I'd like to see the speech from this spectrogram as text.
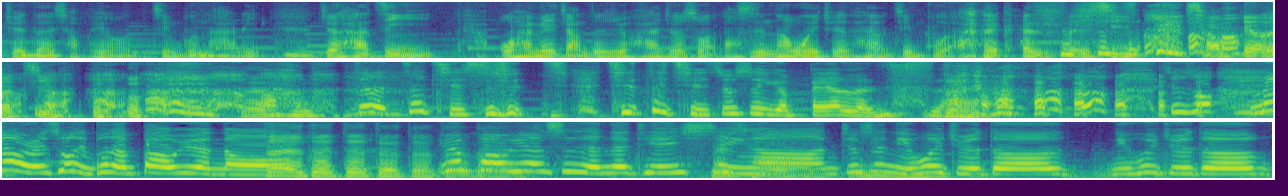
觉得小朋友进步哪里？嗯，就他自己，我还没讲这句话，就说老师，那我也觉得他有进步啊，开始分析小朋友的进步。对，啊，这这其实其实这其实就是一个 balance 啊，就是说没有人说你不能抱怨哦，对对对对对，因为抱怨是人的天性啊，就是你会觉得你会觉得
